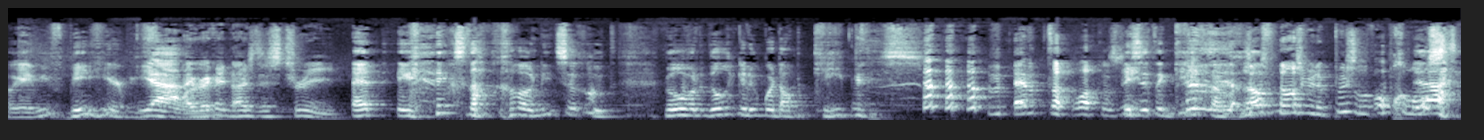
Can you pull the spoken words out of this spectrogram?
Oké, wie been here before? Ja, I recognize this tree. En ik, ik snap gewoon niet zo goed waarom we het nog een keer doen, maar dan cryptisch. We hebben het toch wel gezien. Is het een cryptogram? Alsof als je de puzzel hebt opgelost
